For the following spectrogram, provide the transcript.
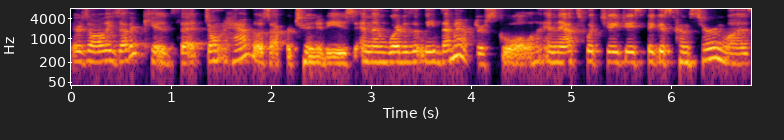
there's all these other kids that don't have those opportunities. And then where does it leave them after school? And that's what JJ's biggest concern was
